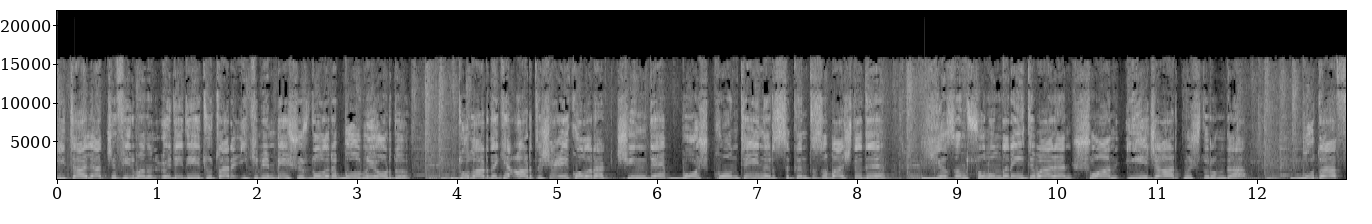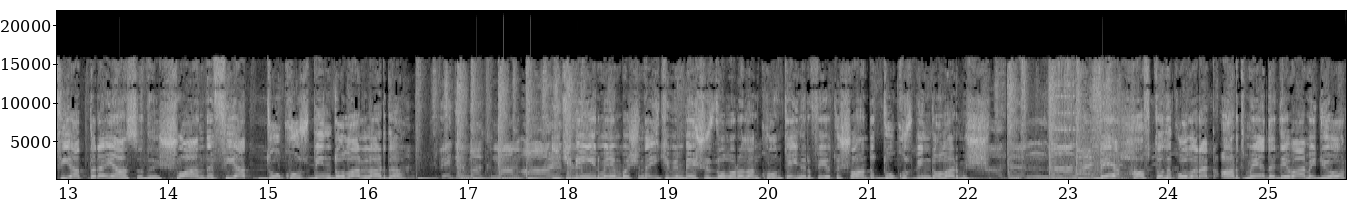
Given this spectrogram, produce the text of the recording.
ithalatçı firmanın ödediği tutar 2500 doları bulmuyordu. Dolardaki artışa ek olarak Çin'de boş konteyner sıkıntısı başladı. Yazın sonundan itibaren şu an iyice artmış durumda. Bu da fiyatlara yansıdı. Şu anda fiyat 9000 dolarlarda. Ve de bakmam 2020'nin başında 2500 dolar olan konteyner fiyatı şu anda 9000 dolarmış. ardından Ve haftalık olarak artmaya da devam ediyor.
